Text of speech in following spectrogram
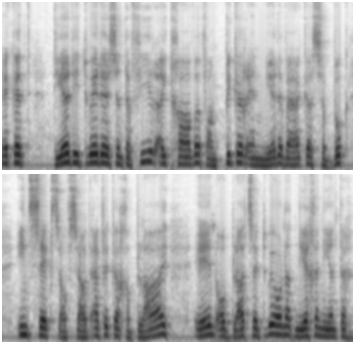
Ek het deur die 2004 uitgawe van Picker en medewerkers se boek Insects of South Africa geblaai en op bladsy 299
